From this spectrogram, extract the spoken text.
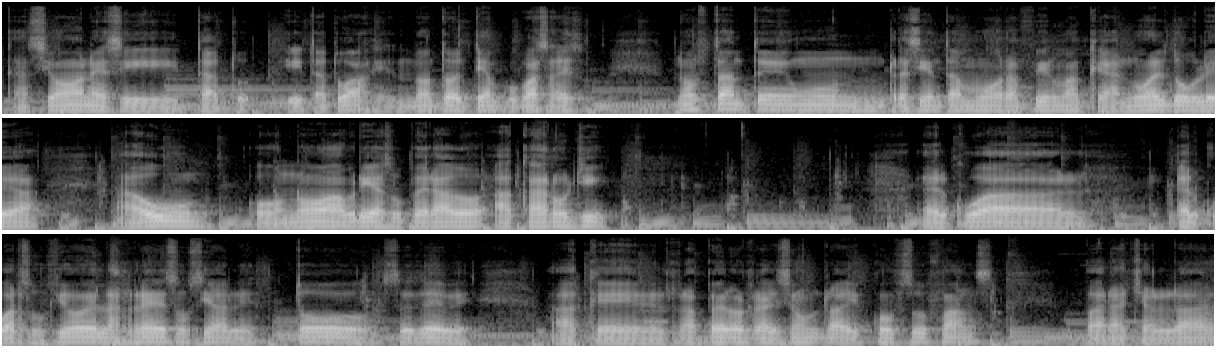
canciones y, y tatuajes. No todo el tiempo pasa eso. No obstante, un reciente amor afirma que Anuel AA aún o no habría superado a Karol G, el cual, el cual surgió en las redes sociales. Todo se debe a que el rapero realizó un live con sus fans para charlar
